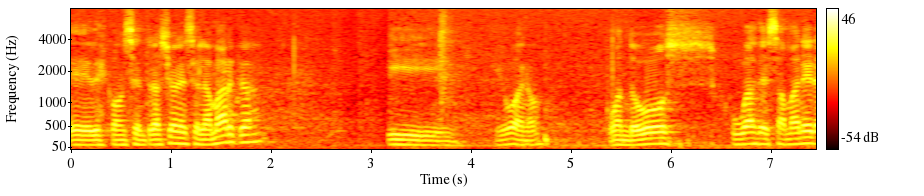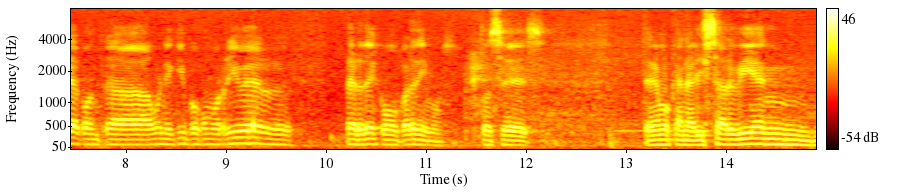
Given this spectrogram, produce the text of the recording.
eh, desconcentraciones en la marca. Y, y bueno, cuando vos jugás de esa manera contra un equipo como River, perdés como perdimos. Entonces, tenemos que analizar bien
